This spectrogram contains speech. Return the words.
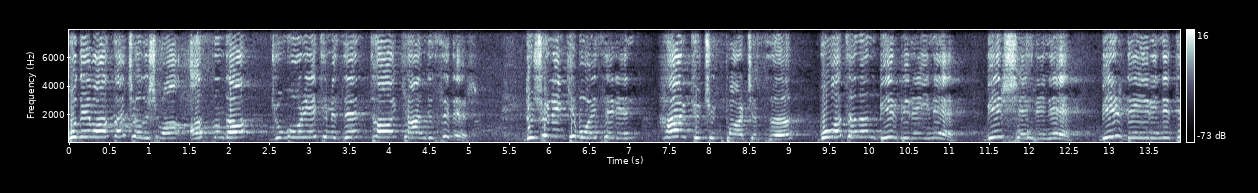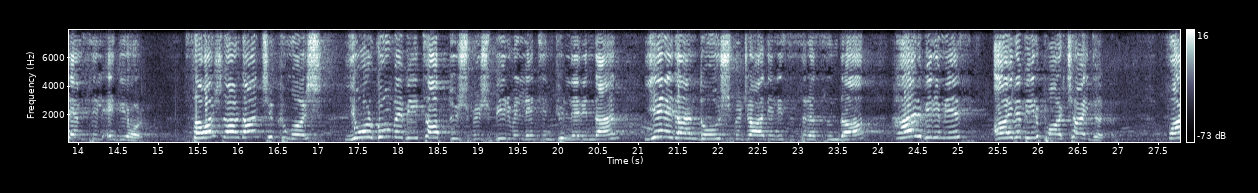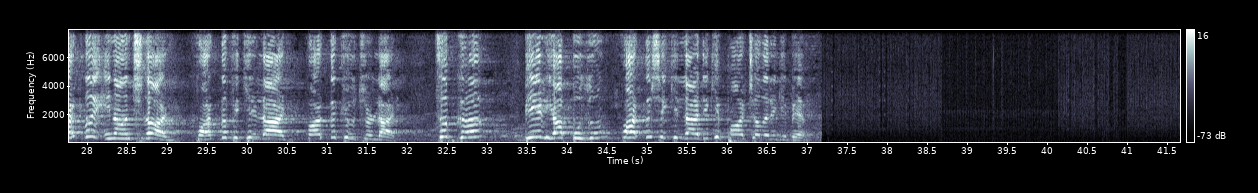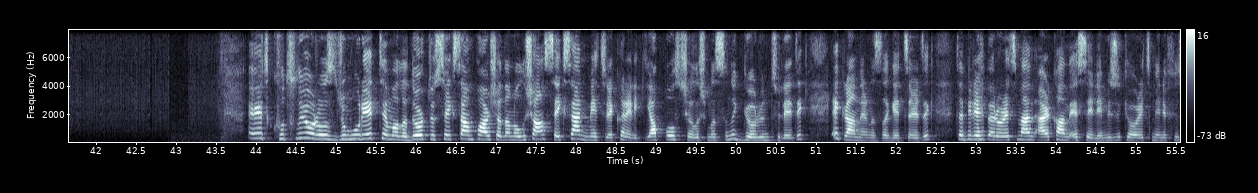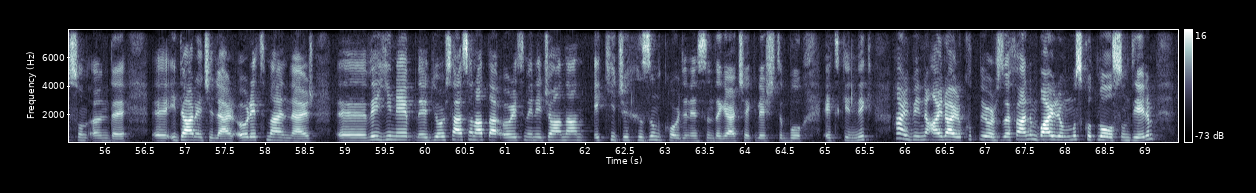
Bu devasa çalışma aslında Cumhuriyetimizin ta kendisidir. Düşünün ki bu eserin her küçük parçası bu vatanın bir bireyini, bir şehrini, bir değerini temsil ediyor. Savaşlardan çıkmış, yorgun ve bitap düşmüş bir milletin küllerinden yeniden doğuş mücadelesi sırasında her birimiz ayrı bir parçaydık. Farklı inançlar, farklı fikirler, farklı kültürler. Tıpkı bir yapbozun farklı şekillerdeki parçaları gibi. Evet kutluyoruz. Cumhuriyet temalı 480 parçadan oluşan 80 metrekarelik yapboz çalışmasını görüntüledik. Ekranlarınıza getirdik. Tabii rehber öğretmen Erkan Eseli, müzik öğretmeni Füsun Önde, e, idareciler, öğretmenler e, ve yine e, görsel sanatlar öğretmeni Canan Ekici Hız'ın koordinesinde gerçekleşti bu etkinlik. Her birini ayrı ayrı kutluyoruz efendim. Bayramımız kutlu olsun diyelim. Ve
